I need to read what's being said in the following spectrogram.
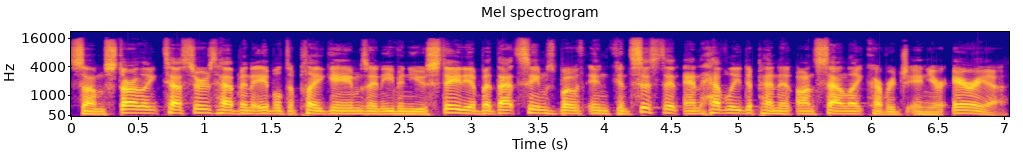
Some Starlink testers have been able to play games and even use Stadia, but that seems both inconsistent and heavily dependent on satellite coverage in your area.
